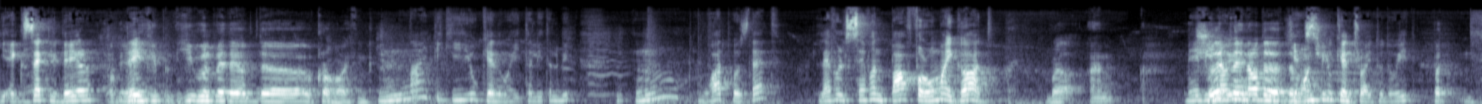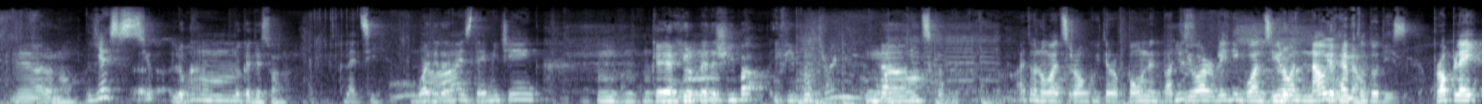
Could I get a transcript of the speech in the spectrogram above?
Exactly there. Okay. They, he, he will play the the Croco, I think. Mm, I think you can wait a little bit. Mm, what was that? Level 7 Puffer, oh my god. Well, I'm. Maybe Should I play you, now the the yes, Monchi? you can try to do it. But yeah, I don't know. Yes, you, Uh, look, Mm. look at this one. let's see. Why did I- nice damaging. Mhm. Okay, and he'll play the Shiba if he But plays. really, No. What it's go- I don't know what's wrong with your opponent, but He's- you are leading 1-0 Look, and now you have now. to do this. Pro play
